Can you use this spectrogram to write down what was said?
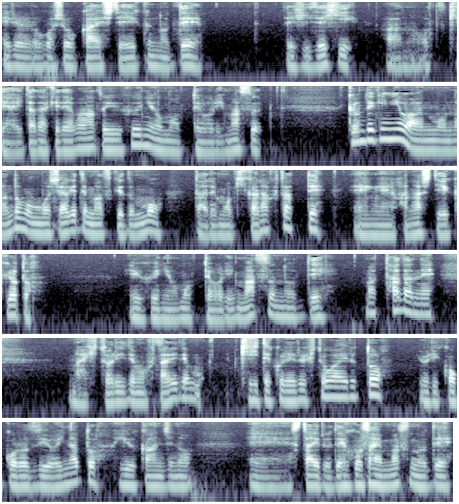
いろいろご紹介していくので是非是非あのお付き合いいただければなというふうに思っております。基本的にはもう何度も申し上げてますけども誰も聞かなくたって延々話していくよというふうに思っておりますのでまあただねまあ1人でも2人でも聞いてくれる人がいるとより心強いなという感じの、えー、スタイルでございますので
